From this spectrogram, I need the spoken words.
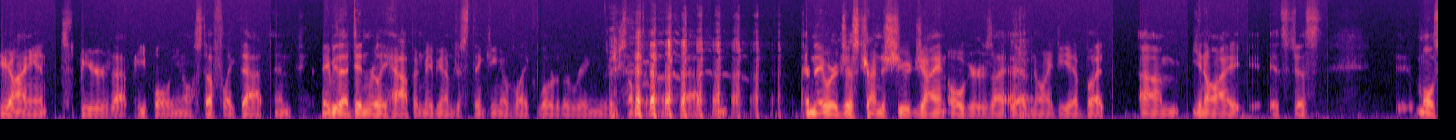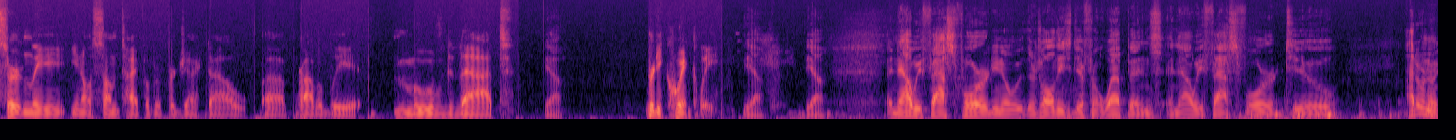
giant spears at people, you know, stuff like that. And maybe that didn't really happen. Maybe I'm just thinking of like Lord of the Rings or something like that. And, and they were just trying to shoot giant ogres. I, I have no idea. But, um, you know, I, it's just, most certainly, you know, some type of a projectile uh, probably moved that. Yeah. Pretty quickly. Yeah, yeah. And now we fast forward. You know, there's all these different weapons, and now we fast forward to, I don't know,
